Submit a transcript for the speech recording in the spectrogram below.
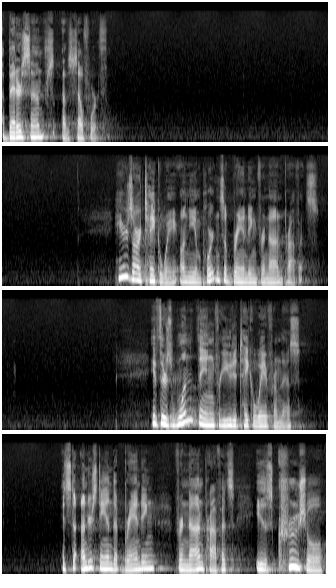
a better sense of self worth. Here's our takeaway on the importance of branding for nonprofits. If there's one thing for you to take away from this, it's to understand that branding for nonprofits is crucial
